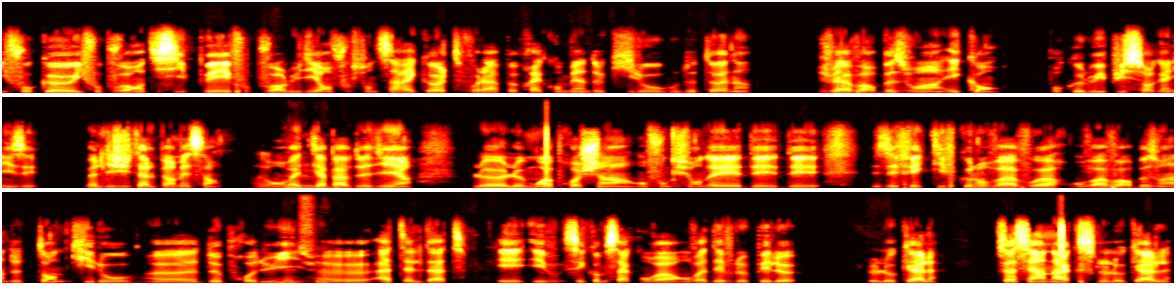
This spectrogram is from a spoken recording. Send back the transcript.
il faut que il faut pouvoir anticiper, il faut pouvoir lui dire en fonction de sa récolte, voilà à peu près combien de kilos ou de tonnes, hein, je vais avoir besoin et quand pour que lui puisse s'organiser. Bah, le digital permet ça. On va être Mmh. capable de dire le le mois prochain, en fonction des des des des effectifs que l'on va avoir, on va avoir besoin de tant de kilos, heu, de produits, heu, à telle date et et c'est comme ça qu'on va on va développer le le local. Ça, c'est un axe, le local.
